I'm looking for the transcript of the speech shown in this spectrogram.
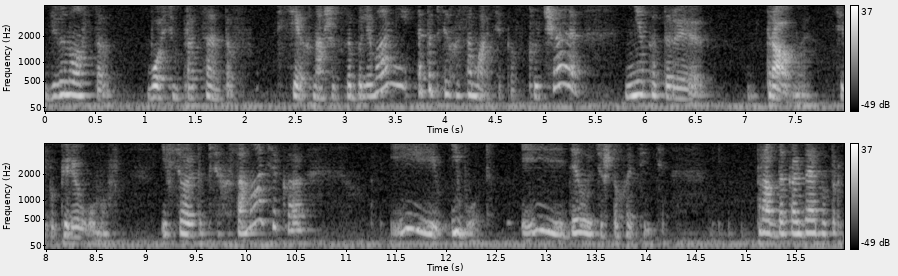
98% всех наших заболеваний – это психосоматика, включая некоторые травмы, типа переломов. И все это психосоматика, и, и вот. И делайте, что хотите. Правда, когда я попр-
